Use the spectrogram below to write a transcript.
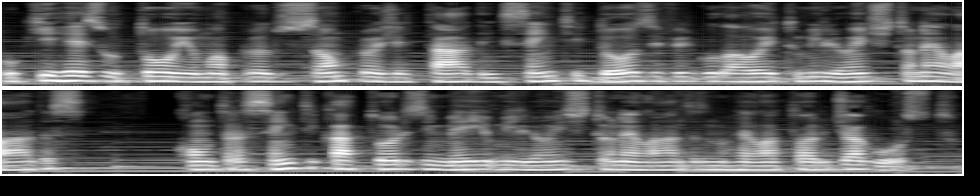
o que resultou em uma produção projetada em 112,8 milhões de toneladas, contra 114,5 milhões de toneladas no relatório de agosto.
